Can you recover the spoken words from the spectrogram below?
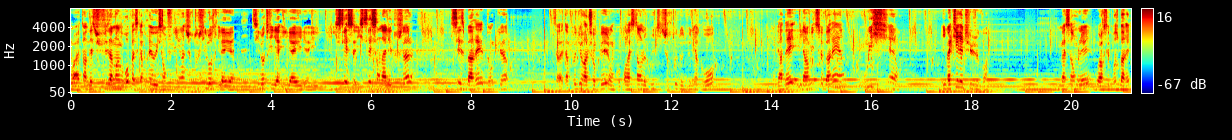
On va attendre suffisamment gros parce qu'après eux ils s'enfuient, hein, surtout si l'autre il a, si l'autre il, a, il, il, sait, s'en aller tout seul, il sait se barrer, donc euh, ça va être un peu dur à le choper. Donc pour l'instant le but c'est surtout de devenir gros. Regardez, il a envie de se barrer, hein. Oui, non. il m'a tiré dessus je crois. Il m'a semblé, ou alors c'est pour se barrer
